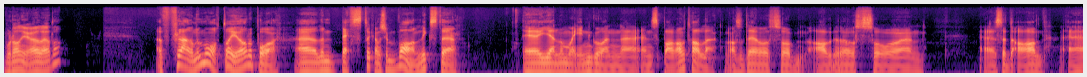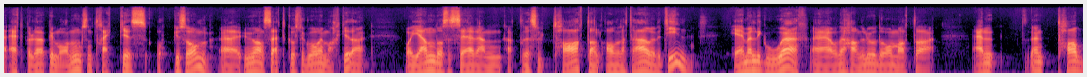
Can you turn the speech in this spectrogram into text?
Hvordan gjør jeg det, da? Flere måter å gjøre det på. Eh, den beste, kanskje vanligste, er gjennom å inngå en, eh, en spareavtale. Altså det å så, av, så Eh, sette av et beløp i måneden som trekkes åkke som, eh, uansett hvordan det går i markedet. Og igjen da så ser en at resultatene av dette her over tid er veldig gode. og det handler jo da om at en, en tar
